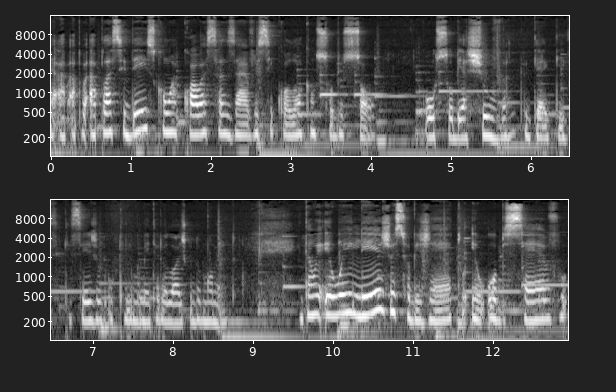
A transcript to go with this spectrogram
a, a, a, placidez com a qual essas árvores se colocam sob o sol ou sob a chuva, que quer que, que seja o clima meteorológico do momento. Então eu elejo esse objeto, eu observo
